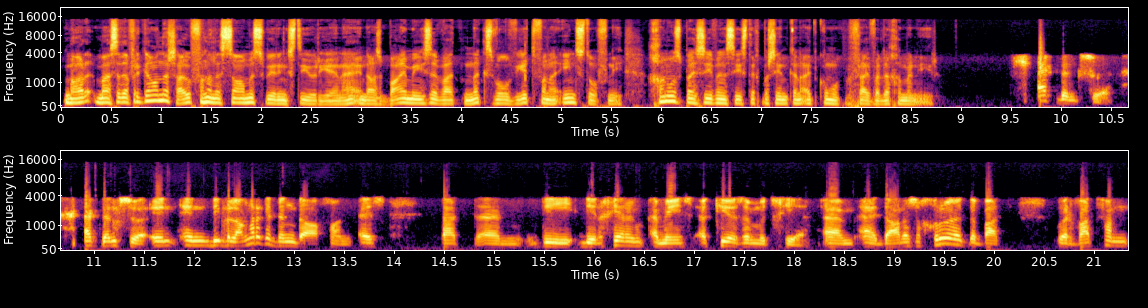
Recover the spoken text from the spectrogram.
Maar maar Suid-Afrikaners hou van hulle samesweringsteorieë, hè, en daar's baie mense wat niks wil weet van 'n enstof nie. Gaan ons by 67% kan uitkom op 'n vrywillige manier? Ek dink so. Ek dink so. En en die belangrike ding daarvan is dat ehm um, die die regering 'n mens 'n keuse moet gee. Ehm um, daar is 'n groot debat oor wat van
